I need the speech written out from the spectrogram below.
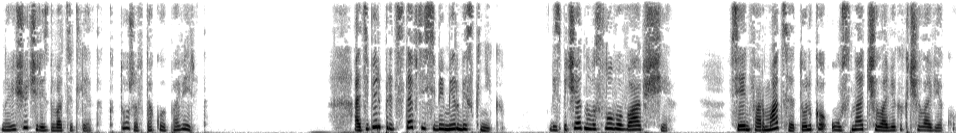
Но еще через 20 лет кто же в такое поверит? А теперь представьте себе мир без книг. Без печатного слова вообще. Вся информация только устна от человека к человеку.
